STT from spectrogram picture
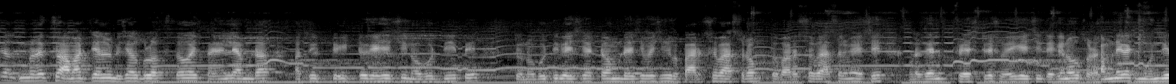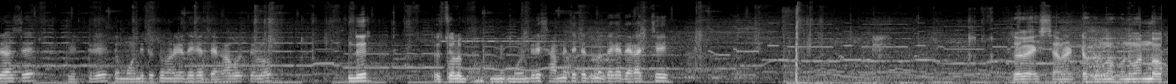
তোমরা দেখছ, আমার চ্যানেল বিশাল ব্লগ তো গাইজ ফাইনালি আমরা একটু এসেছি নবদ্বীপে। তো নবদ্বীপে এসে একটা আমরা এসে পেয়েছি বারোসেবা আশ্রম। তো বারোসেবা আশ্রমে এসে আমরা দেন ফ্রেশ ট্রেশ হয়ে গেছি, দেখে নেব সামনে গেছে মন্দির আছে, ভিতরে। তো মন্দিরটা তোমাকে দেখে দেখাবো, চলো। মন্দির। তো চলো, মন্দিরের সামনে থেকে তোমাদেরকে দেখাচ্ছি। তো গাইজ সামনে একটা হনুমান বাবু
